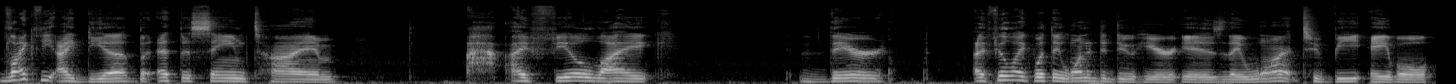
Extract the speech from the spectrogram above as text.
like the idea, but at the same time, I feel like they're. I feel like what they wanted to do here is they want to be able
